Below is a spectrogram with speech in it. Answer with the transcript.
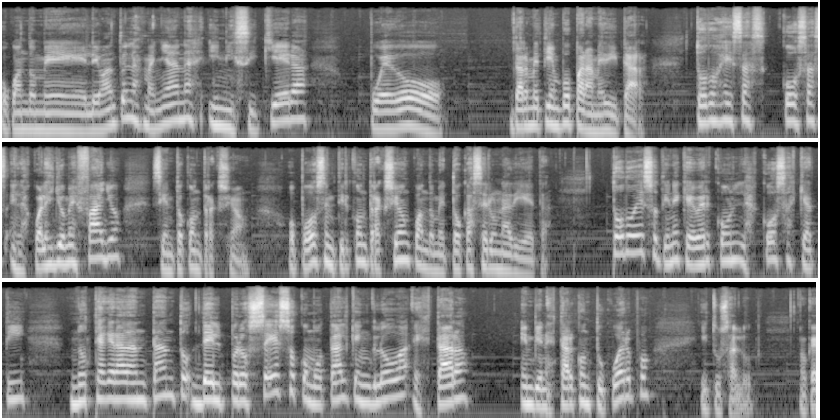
O cuando me levanto en las mañanas y ni siquiera puedo darme tiempo para meditar todas esas cosas en las cuales yo me fallo, siento contracción. O puedo sentir contracción cuando me toca hacer una dieta. Todo eso tiene que ver con las cosas que a ti no te agradan tanto del proceso como tal que engloba estar en bienestar con tu cuerpo y tu salud. ¿Ok?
